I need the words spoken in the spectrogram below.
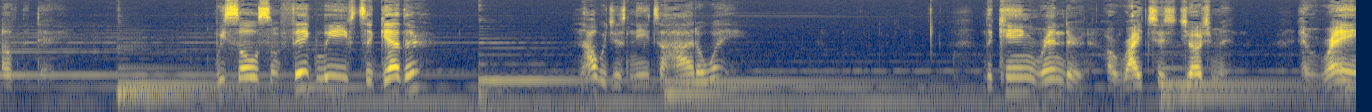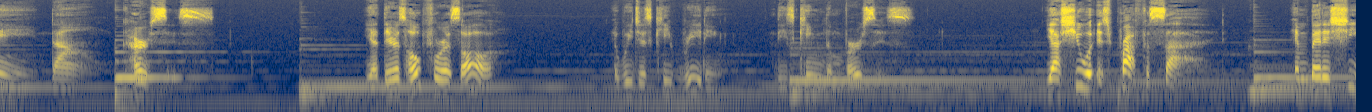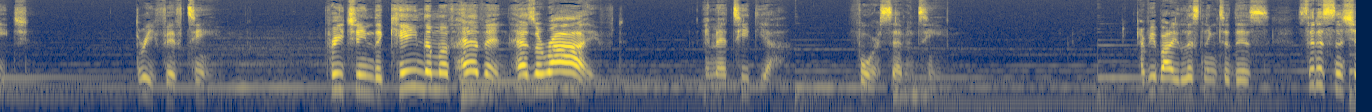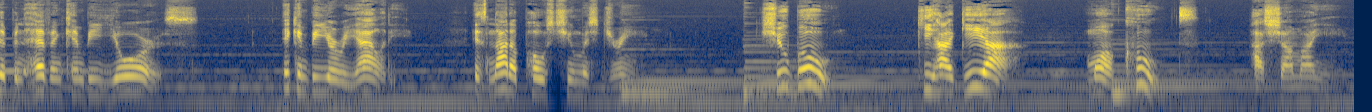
of the day. We sowed some fig leaves together. Now we just need to hide away. The king rendered a righteous judgment and rained down curses. Yet there's hope for us all if we just keep reading these kingdom verses. Yeshua is prophesied in Bereshit 3:15, preaching the kingdom of heaven has arrived in Matithya 4:17. Everybody listening to this, citizenship in heaven can be yours. It can be your reality. It's not a posthumous dream. Shubu, Kihagia, Malkut, Achamaim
